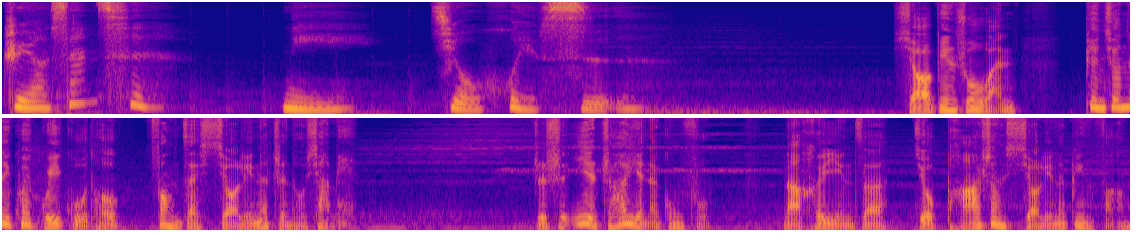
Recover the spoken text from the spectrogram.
只要三次，你就会死。小兵说完，便将那块鬼骨头放在小林的枕头下面。只是一眨眼的功夫，那黑影子就爬上小林的病房，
